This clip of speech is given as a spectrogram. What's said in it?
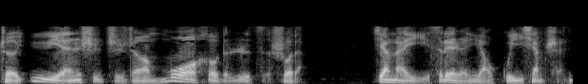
这预言是指着末后的日子说的，将来以色列人要归向神。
